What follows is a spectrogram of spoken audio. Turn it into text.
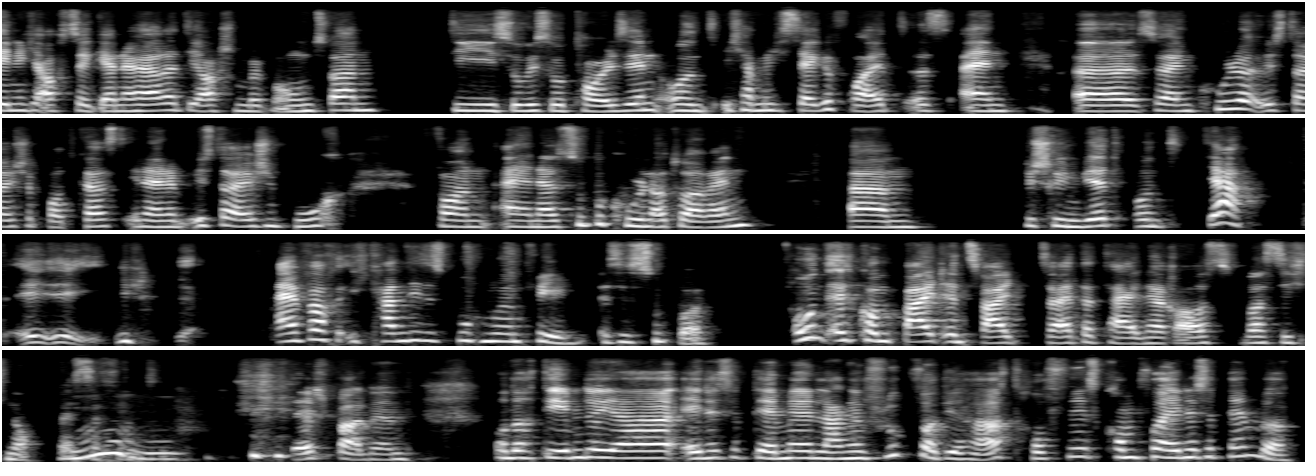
den ich auch sehr gerne höre, die auch schon mal bei uns waren, die sowieso toll sind. Und ich habe mich sehr gefreut, dass ein äh, so ein cooler österreichischer Podcast in einem österreichischen Buch von einer super coolen Autorin ähm, beschrieben wird. Und ja, äh, ich, einfach, ich kann dieses Buch nur empfehlen. Es ist super. Und es kommt bald ein zweit, zweiter Teil heraus, was ich noch besser finde. Uh, sehr spannend. Und nachdem du ja Ende September einen langen Flug vor dir hast, hoffen wir, es kommt vor Ende September.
